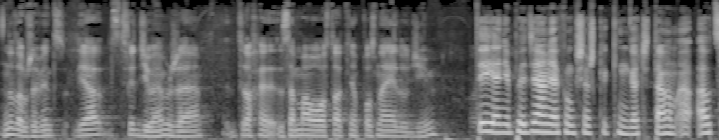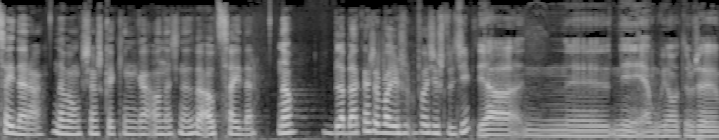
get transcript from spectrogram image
No dobrze, więc ja stwierdziłem, że trochę za mało ostatnio poznaję ludzi. Ty, ja nie powiedziałam, jaką książkę Kinga czytałam, a Outsidera, nową książkę Kinga, ona się nazywa Outsider. No, blablakarze wozisz, wozisz ludzi? Ja nie, nie, ja mówię o tym, że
